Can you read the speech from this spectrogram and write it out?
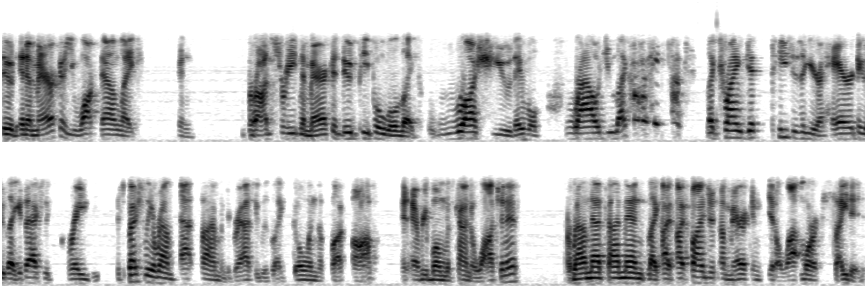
Dude, in America, you walk down like Broad Street in America, dude, people will like rush you. They will crowd you like, "Oh, hey, fuck!" Like try and get pieces of your hair, dude. Like it's actually crazy, especially around that time when Degrassi was like going the fuck off and everyone was kind of watching it. Around that time, man, like I, I find just Americans get a lot more excited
